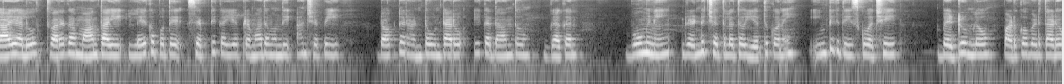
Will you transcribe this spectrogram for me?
గాయాలు త్వరగా మాంతాయి లేకపోతే సెప్టిక్ అయ్యే ప్రమాదం ఉంది అని చెప్పి డాక్టర్ అంటూ ఉంటారు. ఇక దాంతో గగన్ భూమిని రెండు చేతులతో ఎత్తుకొని ఇంటికి తీసుకువచ్చి బెడ్రూమ్లో పడుకోబెడతాడు.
